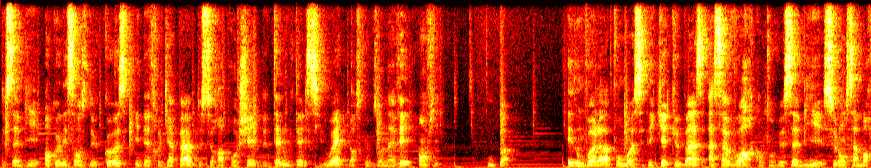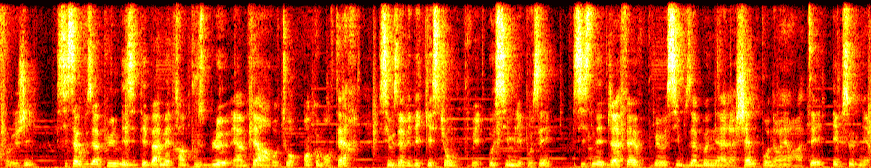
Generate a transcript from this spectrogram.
de s'habiller en connaissance de cause et d'être capable de se rapprocher de telle ou telle silhouette lorsque vous en avez envie. Ou pas. Et donc voilà, pour moi c'était quelques bases à savoir quand on veut s'habiller selon sa morphologie. Si ça vous a plu, n'hésitez pas à mettre un pouce bleu et à me faire un retour en commentaire. Si vous avez des questions, vous pouvez aussi me les poser. Si ce n'est déjà fait, vous pouvez aussi vous abonner à la chaîne pour ne rien rater et me soutenir.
